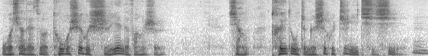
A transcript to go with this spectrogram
我想在做通过社会实验的方式，想推动整个社会治理体系。嗯。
